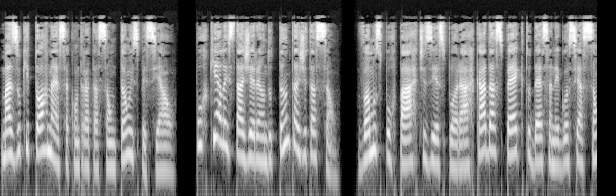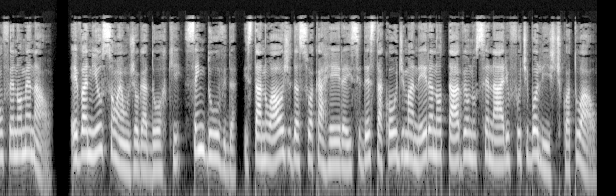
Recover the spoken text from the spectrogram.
Mas o que torna essa contratação tão especial? Por que ela está gerando tanta agitação? Vamos por partes e explorar cada aspecto dessa negociação fenomenal. Evanilson é um jogador que, sem dúvida, está no auge da sua carreira e se destacou de maneira notável no cenário futebolístico atual.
